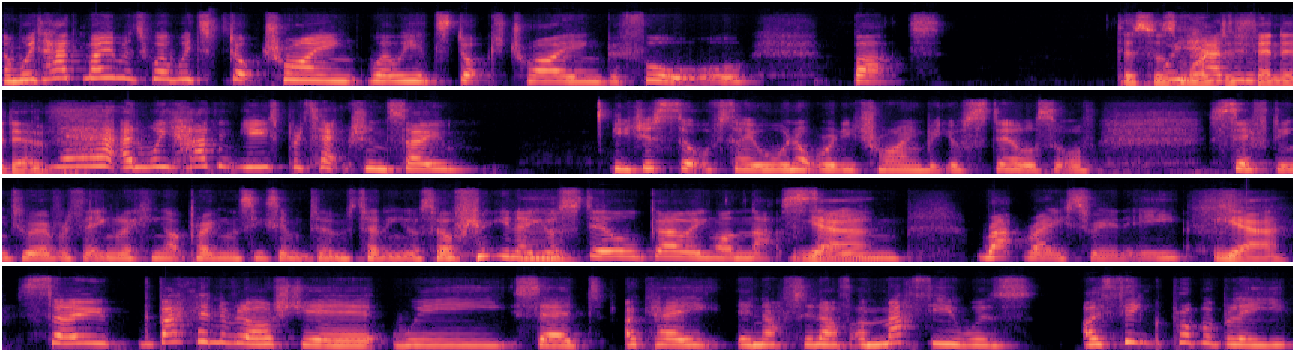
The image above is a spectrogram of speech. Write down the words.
And we'd had moments where we'd stopped trying where we had stopped trying before but This was more definitive. yeah and we hadn't used protection so you just sort of say well we're not really trying but you're still sort of sifting through everything looking up pregnancy symptoms telling yourself you know you're Mm. still going on that Yeah. same rat race really Yeah. so the back end of last year we said okay enough's enough and matthew was i think probably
